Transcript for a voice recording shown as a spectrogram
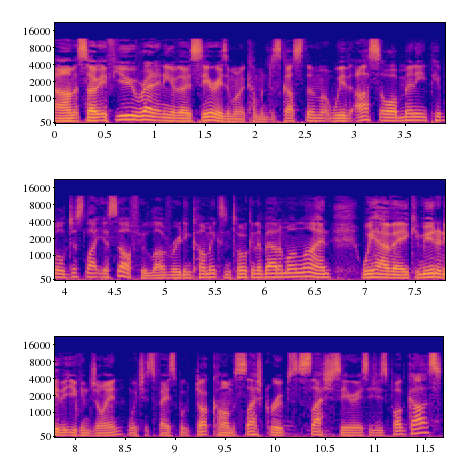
Um, so if you read any of those series and want to come and discuss them with us or many people just like yourself who love reading comics and talking about them online, we have a community that you can join, which is facebook.com slash groups slash serious issues podcast.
